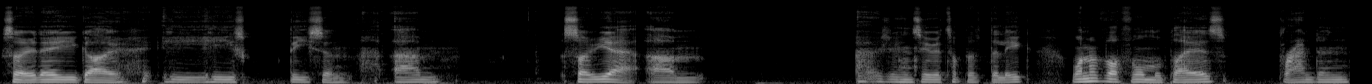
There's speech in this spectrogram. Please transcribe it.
So there you go. He he's decent. Um, so yeah. Um, as you can see, we're top of the league. One of our former players, Brandon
